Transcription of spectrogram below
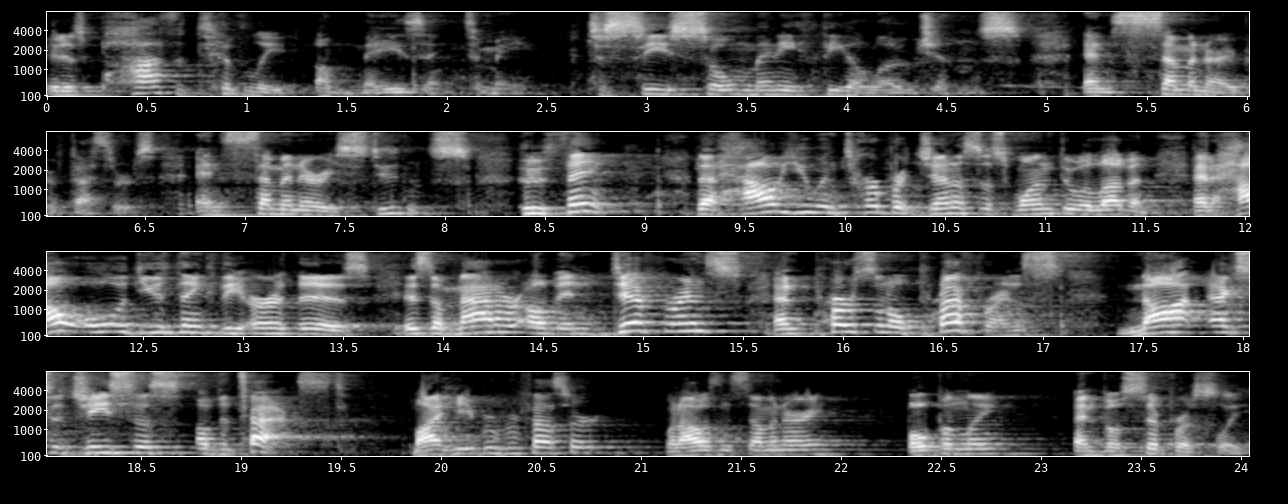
It is positively amazing to me to see so many theologians and seminary professors and seminary students who think that how you interpret Genesis 1 through 11 and how old you think the earth is is a matter of indifference and personal preference, not exegesis of the text. My Hebrew professor, when I was in seminary, openly and vociferously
